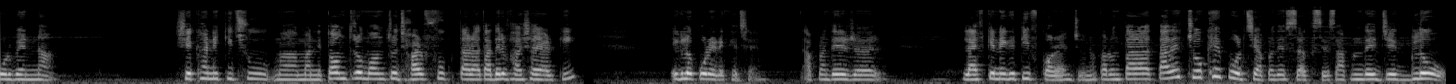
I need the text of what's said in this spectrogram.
করবেন না। সেখানে কিছু মানে তন্ত্র, মন্ত্র, ঝাড়ফুঁক তারা তাদের ভাষায় আর কি এগুলো করে রেখেছে। আপনাদের লাইফকে নেগেটিভ করার জন্য। কারণ তারা, তাদের চোখে পড়ছে আপনাদের সাকসেস আপনাদের যে গ্লো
